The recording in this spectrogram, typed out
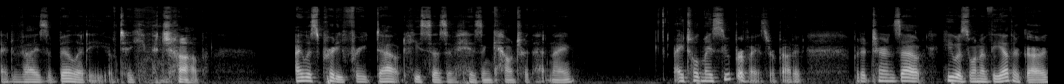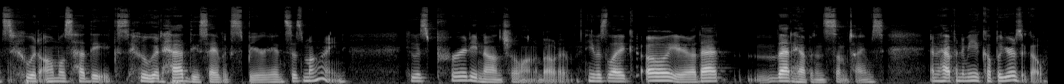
advisability of taking the job. I was pretty freaked out, he says of his encounter that night. I told my supervisor about it, but it turns out he was one of the other guards who had almost had the ex- who had had the same experience as mine he was pretty nonchalant about it. He was like, "Oh yeah, that that happens sometimes, and it happened to me a couple years ago."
